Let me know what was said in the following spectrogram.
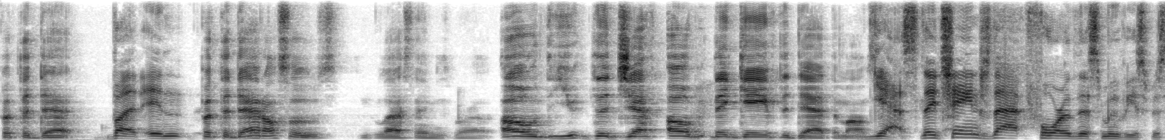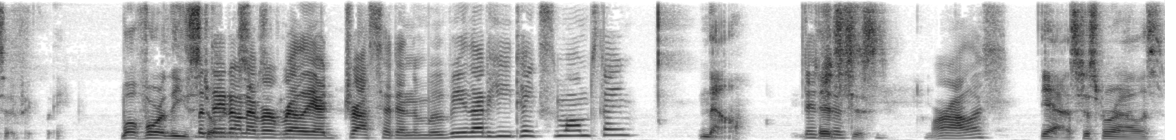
But the dad But in but the dad also last name is Morales. Oh, you the Jeff oh they gave the dad the mom's yes, they changed that for this movie specifically. Well, for these, But they don't ever really address it in the movie that he takes the mom's name. No, It's, it's just, just Morales. yeah, it's just Morales.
